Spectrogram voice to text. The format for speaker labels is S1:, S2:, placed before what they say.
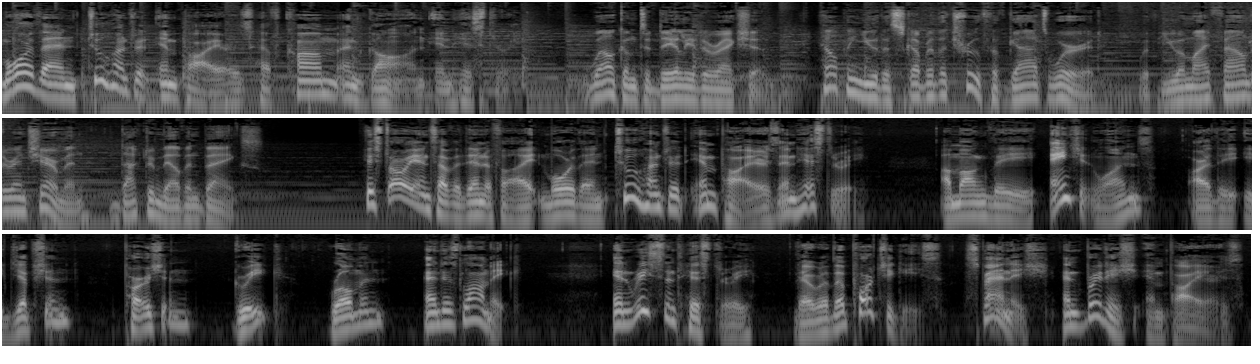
S1: More than 200 empires have come and gone in history.
S2: Welcome to Daily Direction, helping you discover the truth of God's Word with UMI founder and chairman, Dr. Melvin Banks.
S1: Historians have identified more than 200 empires in history. Among the ancient ones are the Egyptian, Persian, Greek, Roman, and Islamic. In recent history, there were the Portuguese, Spanish, and British empires.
